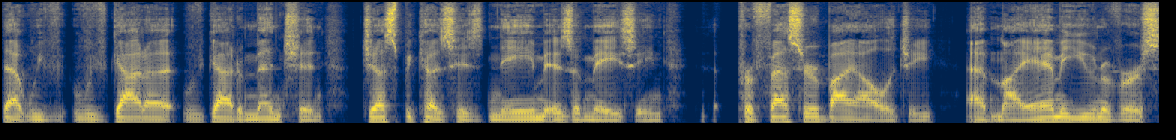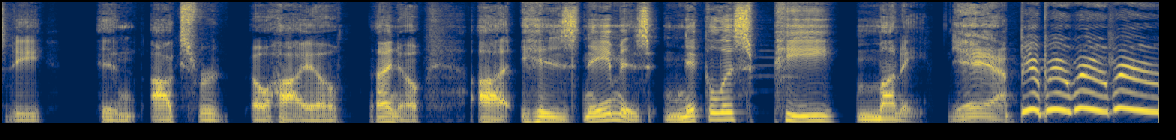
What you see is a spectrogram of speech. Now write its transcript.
that we've we've got to we've got to mention just because his name is amazing. Professor of biology at Miami University in Oxford, Ohio. I know. Uh, his name is Nicholas P. Money. Yeah. Pew, pew, pew, pew.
